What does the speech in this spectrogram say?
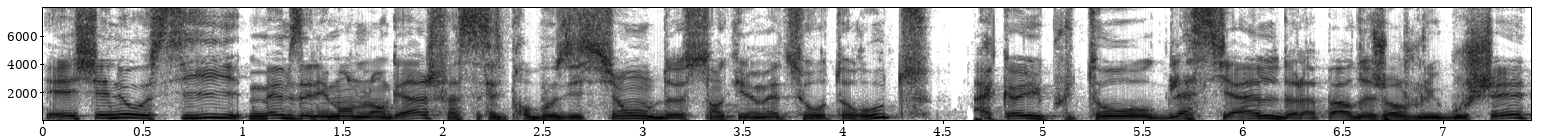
Et chez nous aussi, mêmes éléments de langage face à cette proposition de 100 km sur autoroute, accueil plutôt glacial de la part de Georges-Louis Boucher,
